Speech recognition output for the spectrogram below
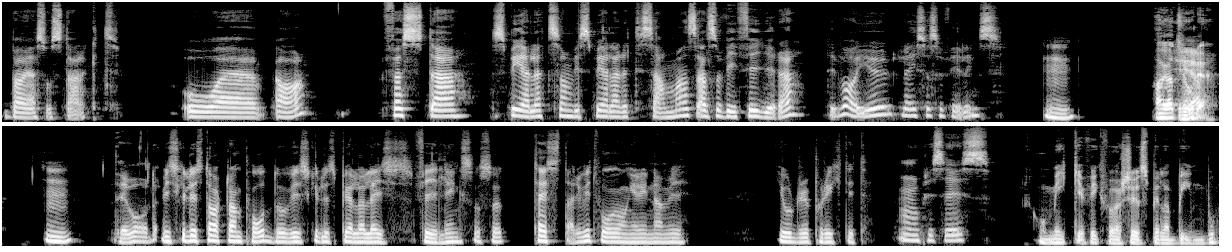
börja så starkt. Och eh, ja, första spelet som vi spelade tillsammans, alltså vi fyra, det var ju Lasers of Feelings. Mm. Ja, jag tror Ja. det. Mm. Det var det. Vi skulle starta en podd och vi skulle spela Lace Feelings och så testade vi två gånger innan vi gjorde det på riktigt. Mm, precis. Och Micke fick för sig att spela bimbo.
